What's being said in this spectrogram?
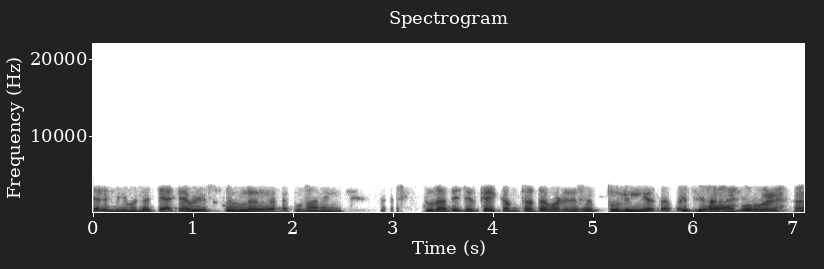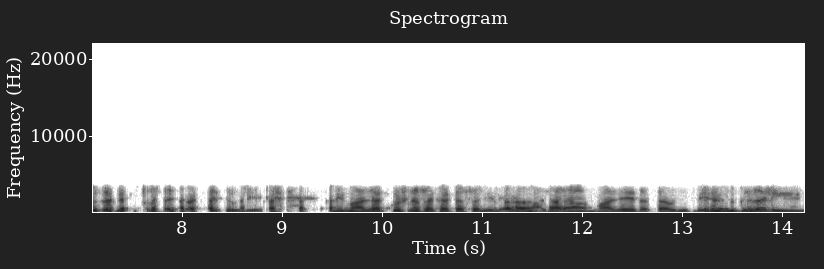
तर मी म्हटलं त्या त्यावेळेस तुला आता पुन्हा नाही तुला त्याच्यात काही कमतरता वाटत असेल तू लिही आता पाहिजे हा. मी माझा कृष्ण सखा कसा लिहिला. माझा राम माझे दत्तावजी झाली.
